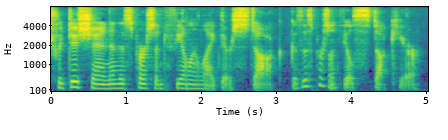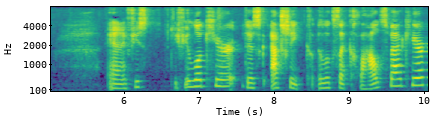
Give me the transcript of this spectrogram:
tradition and this person feeling like they're stuck because this person feels stuck here. And if you if you look here, there's actually, it looks like clouds back here.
